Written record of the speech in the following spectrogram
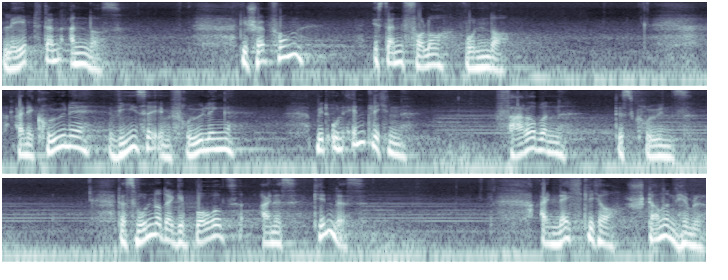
lebt dann anders. Die Schöpfung ist dann voller Wunder. Eine grüne Wiese im Frühling mit unendlichen Farben des Grüns. Das Wunder der Geburt eines Kindes. Ein nächtlicher Sternenhimmel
